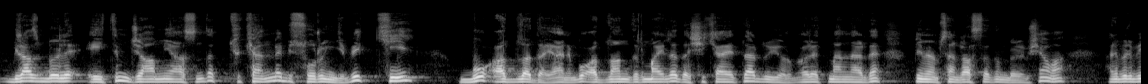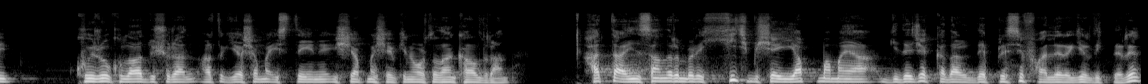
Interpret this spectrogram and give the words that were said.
biraz böyle eğitim camiasında tükenme bir sorun gibi ki bu adla da yani bu adlandırmayla da şikayetler duyuyorum öğretmenlerde. Bilmiyorum sen rastladın böyle bir şey ama hani böyle bir kuyruğu kulağa düşüren, artık yaşama isteğini, iş yapma şevkini ortadan kaldıran, hatta insanların böyle hiçbir şey yapmamaya gidecek kadar depresif hallere girdikleri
